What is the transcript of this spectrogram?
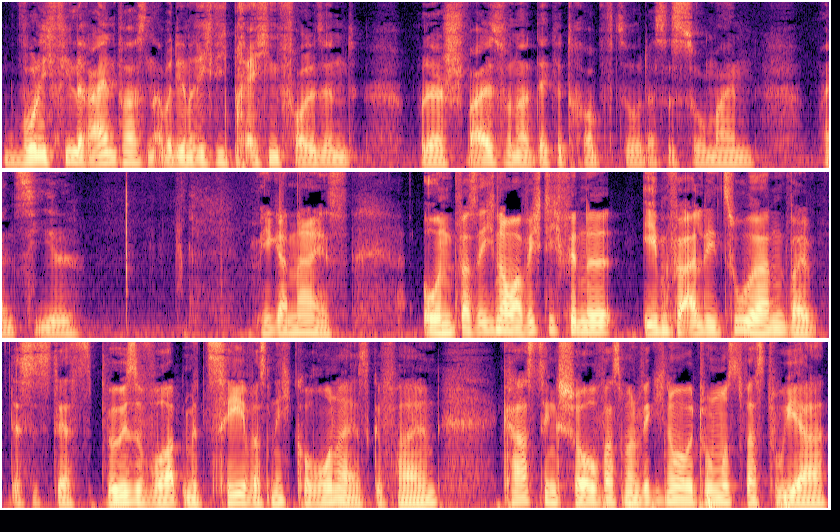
wo nicht viele reinpassen, aber die dann richtig brechend voll sind, wo der Schweiß von der Decke tropft, so, das ist so mein, mein Ziel. Mega nice. Und was ich nochmal wichtig finde, eben für alle, die zuhören, weil das ist das böse Wort mit C, was nicht Corona ist, gefallen. Castingshow, was man wirklich nochmal tun muss, was du ja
